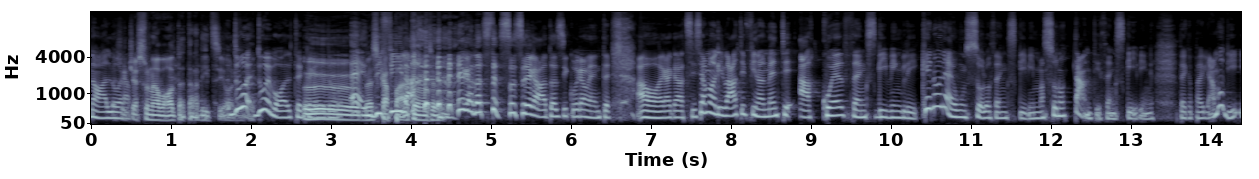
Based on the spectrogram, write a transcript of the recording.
No, È allora. successo una volta, tradizione. Due, due volte credo. Eh, Eh, è di scappato fila. Era la stessa serata sicuramente. Ah, Oh, ragazzi, siamo arrivati finalmente a quel Thanksgiving lì, che non è un solo Thanksgiving, ma sono tanti Thanksgiving, perché parliamo di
